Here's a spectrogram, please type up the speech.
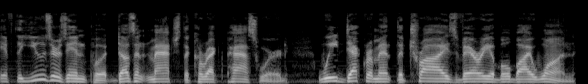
If the user's input doesn't match the correct password, we decrement the tries variable by one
